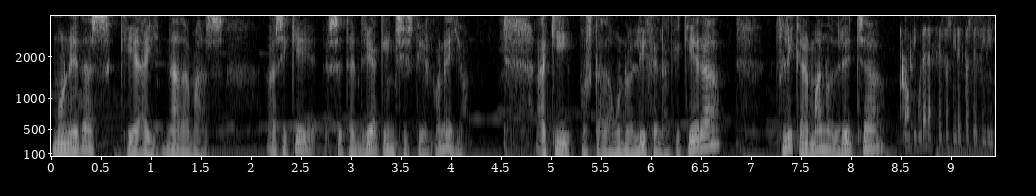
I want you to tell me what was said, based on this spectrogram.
monedas que hay, nada más. Así que se tendría que insistir con ello. Aquí, pues cada uno elige la que quiera, flick en mano derecha, Configurar accesos directos de Siri.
